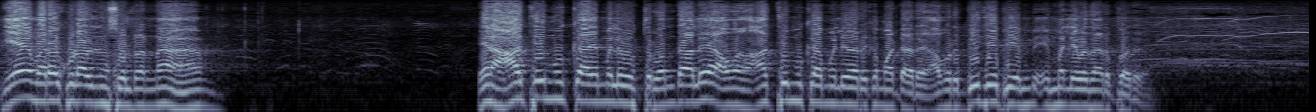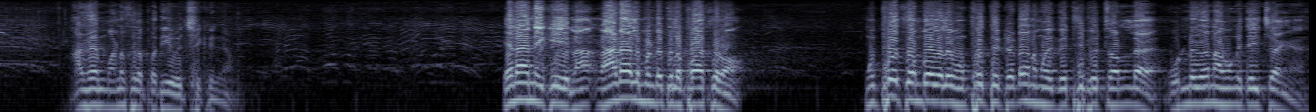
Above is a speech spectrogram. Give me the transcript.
ஏன் வரக்கூடாதுன்னு சொல்றேன்னா ஏன்னா அதிமுக எம்எல்ஏ ஒருத்தர் வந்தாலே அவன் அதிமுக எம்எல்ஏவாக இருக்க மாட்டார். அவர் பிஜேபி எம்எல்ஏ தான் இருப்பாரு. அதை மனசுல பதிய வச்சுக்கோங்க. ஏன்னா இன்னைக்கு நா- நாடாளுமன்றத்தில் பார்க்குறோம் முப்பத்தொன்பதுல முப்பத்தெட்டு இடம் நம்ம வெற்றி பெற்றோம்ல. ஒன்று தானே அவங்க ஜெயிச்சாங்க.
